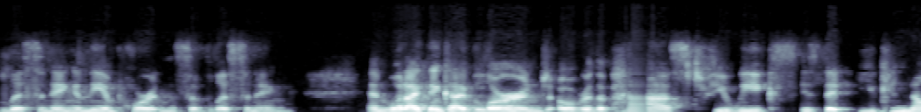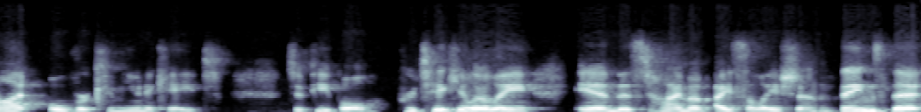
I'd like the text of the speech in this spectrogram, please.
listening and the importance of listening. And what I think I've learned over the past few weeks is that you cannot over communicate to people, particularly in this time of isolation. Things that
